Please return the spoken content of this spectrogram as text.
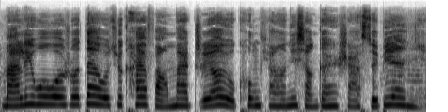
玛丽窝窝说，带我去开房吧，只要有空调，你想干啥随便你。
